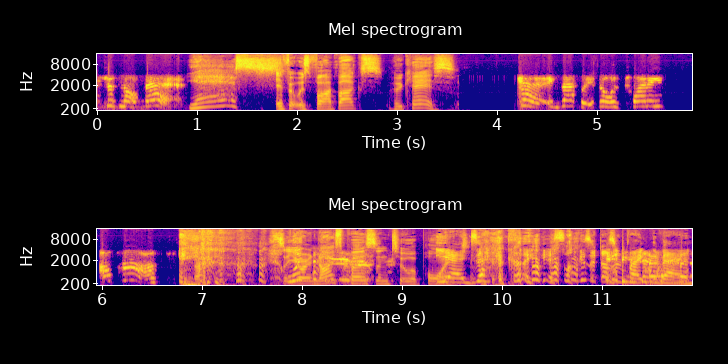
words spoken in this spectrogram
It's just not fair. Yes. If it was five bucks, who cares? Yeah, exactly. If it was 20, I'll pass. So you're a nice person to a point. Yeah, exactly. as long as it doesn't break the bank.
